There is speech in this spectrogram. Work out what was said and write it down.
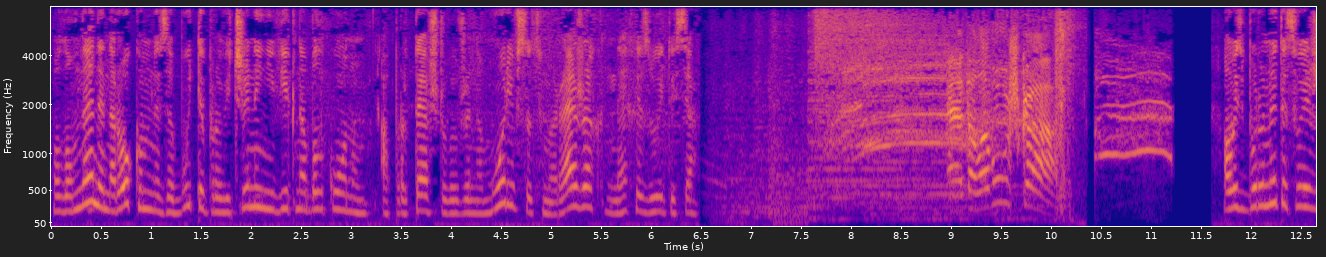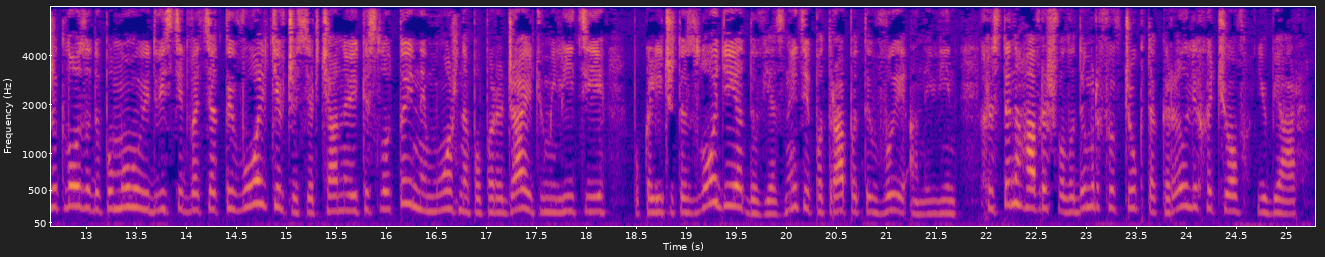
Головне, ненароком не забудьте про відчинені вікна балкону, а про те, що ви вже на морі в соцмережах, не хизуйтеся. Это ловушка! А ось боронити своє житло за допомогою 220 вольтів чи сірчаної кислоти не можна, попереджають у міліції. Покалічити злодія до в'язниці потрапити ви, а не він. Христина Гавриш, Володимир Февчук та Кирил Ліхачов. ЮБІАР.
